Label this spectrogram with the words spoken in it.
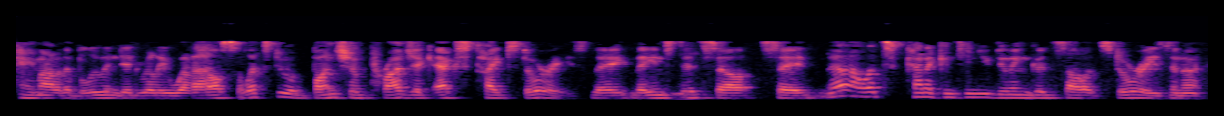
came out of the blue and did really well. So let's do a bunch of Project X type stories. They they instead sell, say no, let's kind of continue doing good solid stories in a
